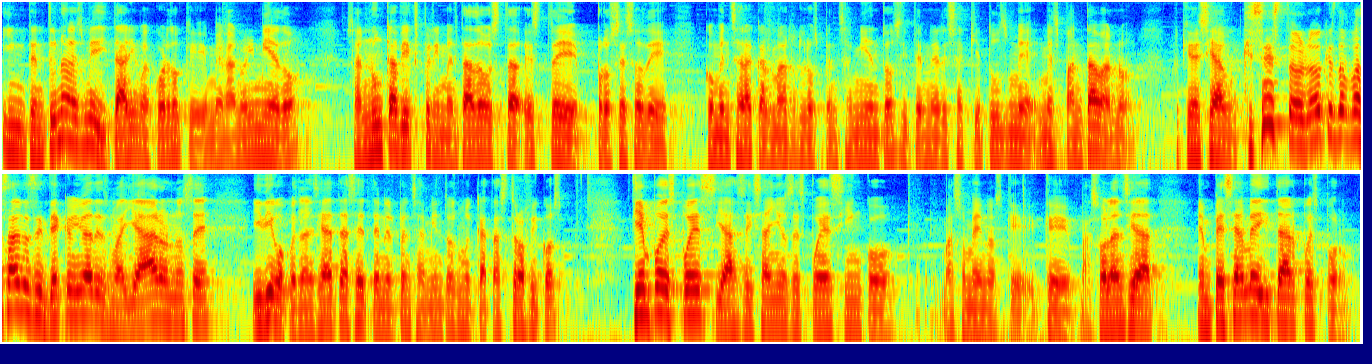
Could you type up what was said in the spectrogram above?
intenté una vez meditar y me acuerdo que me ganó el miedo. O sea, nunca había experimentado este proceso de comenzar a calmar los pensamientos y tener esa quietud, me, espantaba, ¿no? Porque yo decía, ¿qué es esto, no? ¿Qué está pasando? Sentía que me iba a desmayar o no sé. Y digo, pues la ansiedad te hace tener pensamientos muy catastróficos. Tiempo después, ya seis años después, cinco más o menos, que pasó la ansiedad, empecé a meditar pues por...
